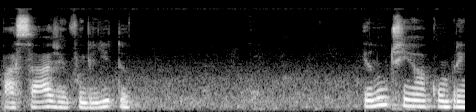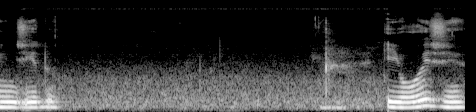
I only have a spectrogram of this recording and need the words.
passagem foi lida, eu não tinha compreendido. E hoje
